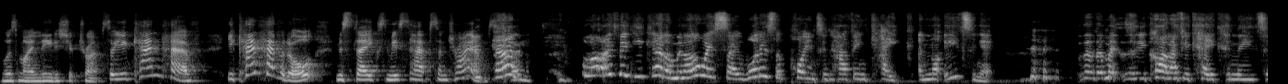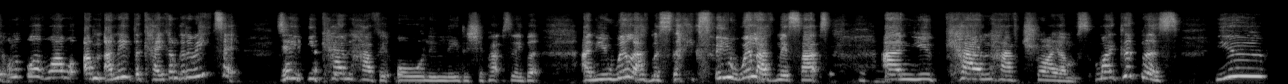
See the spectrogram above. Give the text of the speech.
was my leadership triumph. So you can have you can have it all mistakes mishaps and triumphs. you can. well i think you can. I mean i always say what is the point in having cake and not eating it? You can't have your cake and eat it. Well, well, well i need the cake i'm going to eat it so you, you, can have it all in leadership, absolutely. But and you will have mistakes, you will have mishaps, and you can have triumphs. My goodness, you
